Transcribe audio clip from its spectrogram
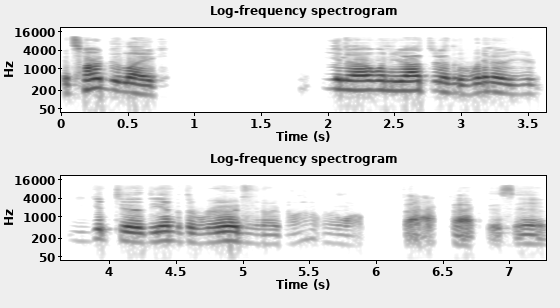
It's hard to like, you know, when you're out there in the winter, you you get to the end of the road and you're like, "Oh, I don't really want to backpack this in.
